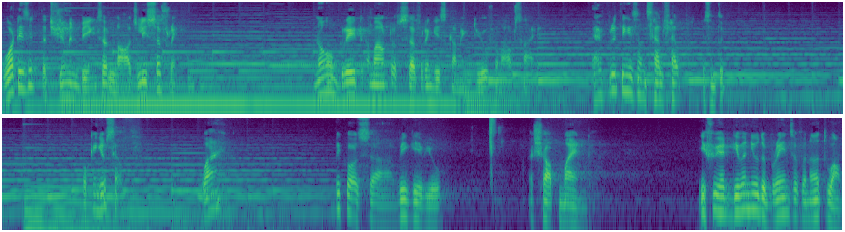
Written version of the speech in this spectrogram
what is it that human beings are largely suffering? No great amount of suffering is coming to you from outside. Everything is on self-help, isn't it? Poking yourself. Why? Because uh, we gave you a sharp mind. If we had given you the brains of an earthworm,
